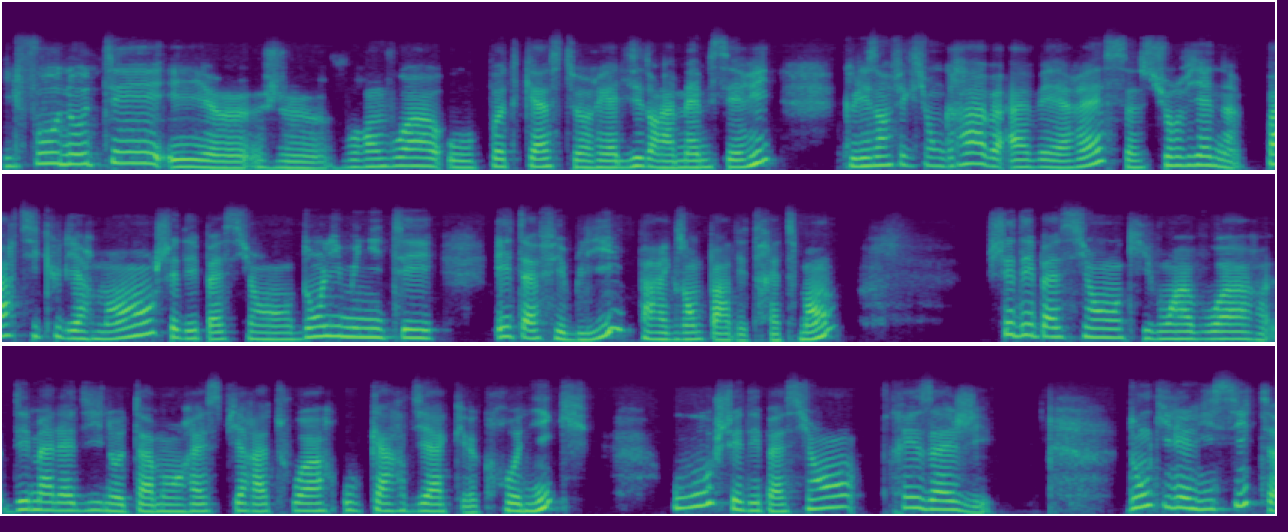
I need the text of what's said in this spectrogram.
Il faut noter, et euh, je vous renvoie au podcast réalisé dans la même série, que les infections graves à VRS surviennent particulièrement chez des patients dont l'immunité est affaiblie, par exemple par des traitements, chez des patients qui vont avoir des maladies notamment respiratoires ou cardiaques chroniques, ou chez des patients très âgés. Donc, il est licite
